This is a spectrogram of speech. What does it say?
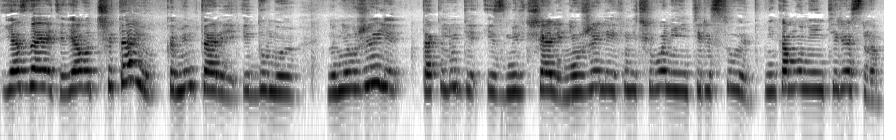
я, знаете, я вот читаю комментарии и думаю, ну неужели так люди измельчали? Неужели их ничего не интересует? Никому не интересно,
